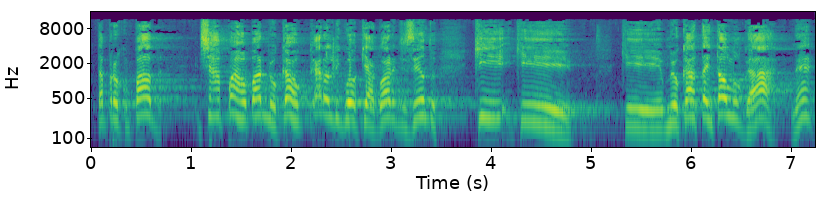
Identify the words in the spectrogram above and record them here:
Está preocupado? Ele disse: Rapaz, roubaram meu carro. O cara ligou aqui agora dizendo que, que, que o meu carro está em tal lugar, né?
